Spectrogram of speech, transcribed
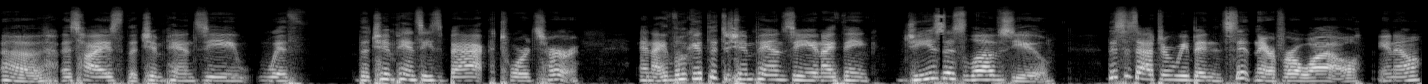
uh, as high as the chimpanzee with the chimpanzee's back towards her. And I look at the chimpanzee and I think, Jesus loves you. This is after we've been sitting there for a while, you know?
